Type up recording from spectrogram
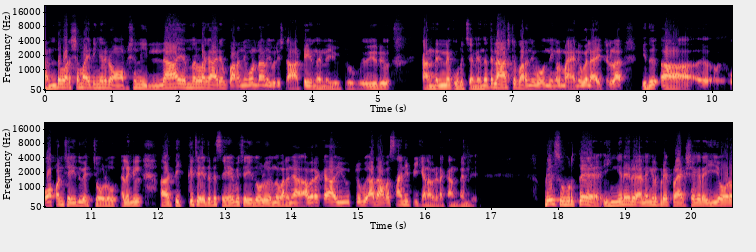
രണ്ട് വർഷമായിട്ട് ഇങ്ങനെ ഒരു ഓപ്ഷൻ ഇല്ല എന്നുള്ള കാര്യം പറഞ്ഞുകൊണ്ടാണ് ഇവർ സ്റ്റാർട്ട് ചെയ്യുന്നത് തന്നെ യൂട്യൂബ് ഈ ഒരു കണ്ടന്റിനെ കുറിച്ച് തന്നെ. എന്നിട്ട് ലാസ്റ്റ് പറഞ്ഞു പോകും നിങ്ങൾ മാനുവൽ ആയിട്ടുള്ള ഇത് ഓപ്പൺ ചെയ്ത് വെച്ചോളൂ. അല്ലെങ്കിൽ ടിക്ക് ചെയ്തിട്ട് സേവ് ചെയ്തോളൂ എന്ന് പറഞ്ഞാൽ അവരൊക്കെ ആ യൂട്യൂബ് അത് അവസാനിപ്പിക്കണം അവരുടെ കണ്ടന്റ് പ്രിയ സുഹൃത്തെ ഇങ്ങനെ ഒരു അല്ലെങ്കിൽ പ്രിയ പ്രേക്ഷകരെ ഈ ഓരോ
